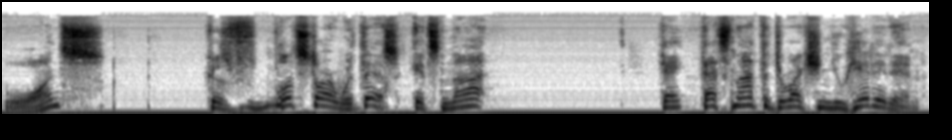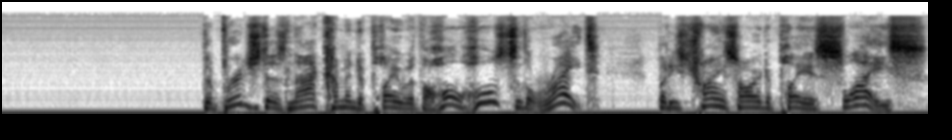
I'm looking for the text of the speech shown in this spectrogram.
once? Because let's start with this. It's not, okay, that's not the direction you hit it in. The bridge does not come into play with the hole. Hole's to the right, but he's trying so hard to play his slice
